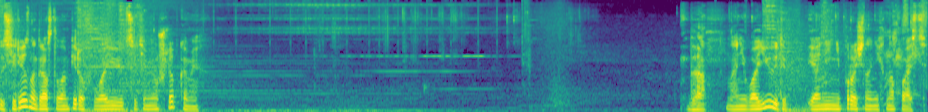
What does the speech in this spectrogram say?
Ты серьезно, графство вампиров воюет с этими ушлепками? Да, они воюют, и, и они не прочь на них напасть.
